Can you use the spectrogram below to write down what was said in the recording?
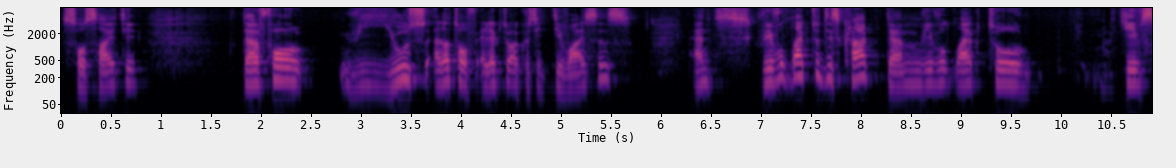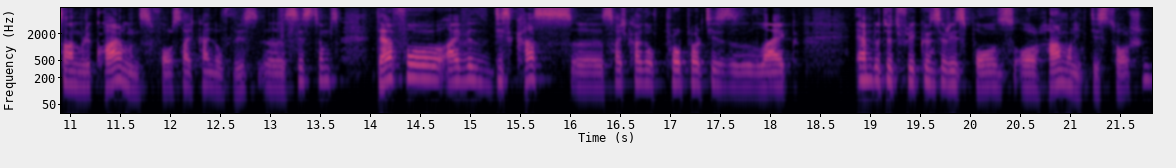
society. Therefore, we use a lot of electroacoustic devices and we would like to describe them. We would like to give some requirements for such kind of this, uh, systems. Therefore, I will discuss uh, such kind of properties like amplitude frequency response or harmonic distortion.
